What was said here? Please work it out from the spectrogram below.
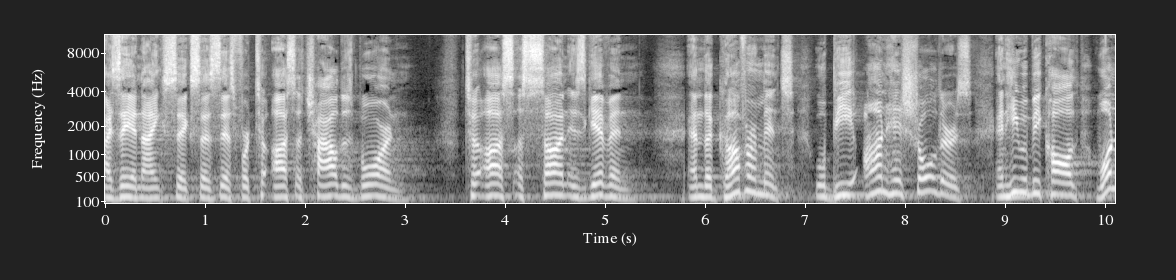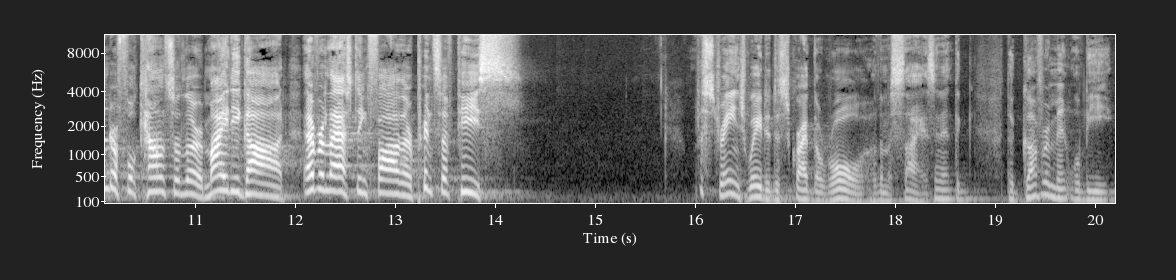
Isaiah 9 6 says this For to us a child is born, to us a son is given, and the government will be on his shoulders, and he will be called Wonderful Counselor, Mighty God, Everlasting Father, Prince of Peace. What a strange way to describe the role of the Messiah, isn't it? The, the government will be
